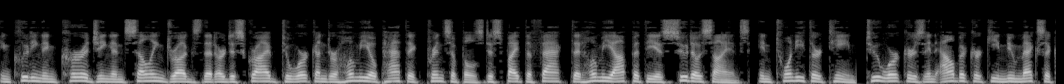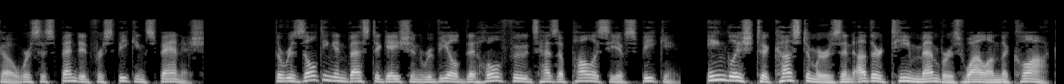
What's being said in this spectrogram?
including encouraging and selling drugs that are described to work under homeopathic principles despite the fact that homeopathy is pseudoscience. In 2013, two workers in Albuquerque, New Mexico were suspended for speaking Spanish. The resulting investigation revealed that Whole Foods has a policy of speaking English to customers and other team members while on the clock.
